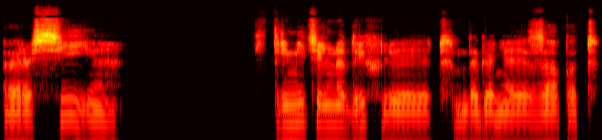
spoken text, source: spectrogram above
А Россия стремительно дряхлеет, догоняя Запад.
